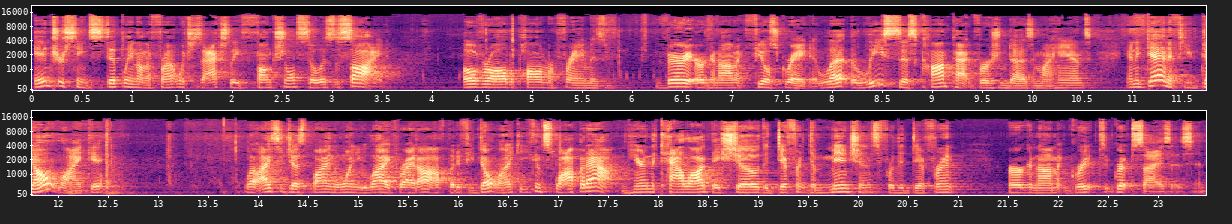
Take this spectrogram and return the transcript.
Interesting stippling on the front, which is actually functional, so is the side. Overall, the polymer frame is very ergonomic, feels great. At least this compact version does in my hands. And again, if you don't like it, well, I suggest buying the one you like right off, but if you don't like it, you can swap it out. And here in the catalog, they show the different dimensions for the different ergonomic grip, grip sizes. And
